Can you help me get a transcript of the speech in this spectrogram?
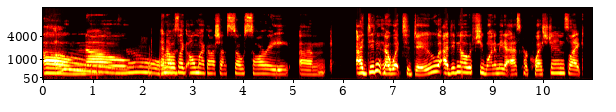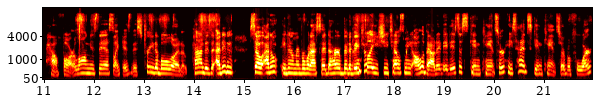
oh, no. no. and i was like oh my gosh i'm so sorry um i didn't know what to do i didn't know if she wanted me to ask her questions like how far along is this? Like is this treatable? Or kind is it i didn't so i don't even remember what i said to her but eventually she tells me all about it. It is a skin cancer. He's had skin cancer before.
